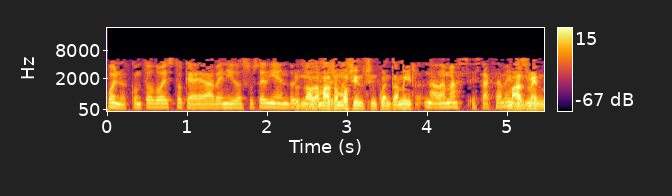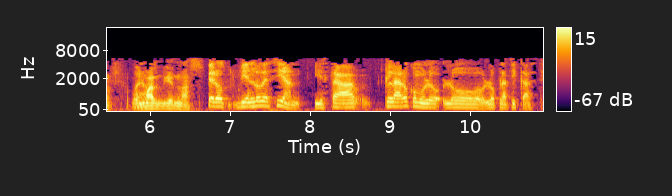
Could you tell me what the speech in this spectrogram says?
Bueno, con todo esto que ha venido sucediendo. Pues nada más esto- somos 150 mil, Nada más, exactamente. más menos, Bueno. o más bien más. Pero bien lo decían, y está claro como lo, lo, lo platicaste.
